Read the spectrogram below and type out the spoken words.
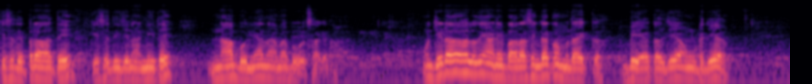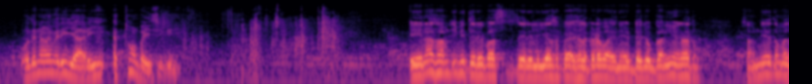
ਕਿਸੇ ਦੇ ਭਰਾ ਤੇ, ਕਿਸੇ ਦੀ ਜਨਾਨੀ ਤੇ ਨਾ ਬੋਲਿਆ, ਨਾ ਮੈਂ ਬੋਲ ਸਕਦਾ। ਹੁਣ ਜਿਹੜਾ ਲੁਧਿਆਣੇ 12 ਸਿੰਘਾ ਘੁੰਮਦਾ ਇੱਕ, ਬੇਅਕਲ ਜਿਹਾ, ਊਂਟ ਜਿਹਾ, ਉਹਦੇ ਨਾਲ ਮੇਰੀ ਯਾਰੀ ਇੱਥੋਂ ਪਈ ਸੀਗੀ। ਇਹ ਨਾ ਸਮਝੀ ਵੀ ਤੇਰੇ ਬਸ, ਤੇਰੇ ਲਈ ਆ ਸਪੈਸ਼ਲ ਕਢਵਾਏ ਨੇ ਐਡੇ ਜੋਗਾ ਨਹੀਂ ਹੈਗਾ ਤੂੰ। ਸਮਝੇ? ਤਾਂ ਮੈਂ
